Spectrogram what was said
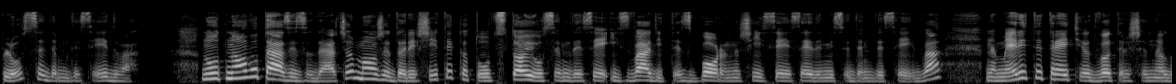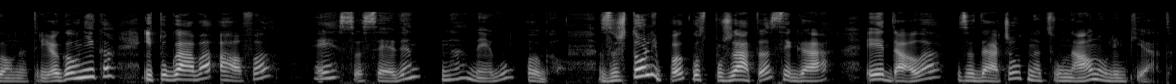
плюс 72. Но отново тази задача може да решите, като от 180 извадите сбора на 67 и 72, намерите третият вътрешен ъгъл на триъгълника и тогава алфа е съседен на него ъгъл. Защо ли пък госпожата сега е дала задача от Национална олимпиада?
